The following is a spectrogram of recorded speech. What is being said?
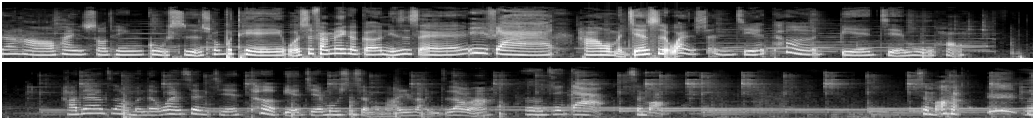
家好，欢迎收听故事说不停。我是凡妹哥哥，你是谁？玉凡。好，我们今天是万圣节特别节目哈。好，大家知道我们的万圣节特别节目是什么吗？玉凡，你知道吗？不知道。什么？什么？你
